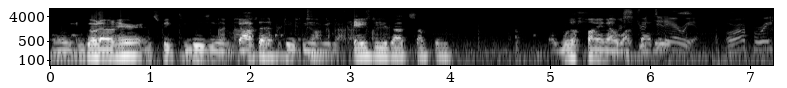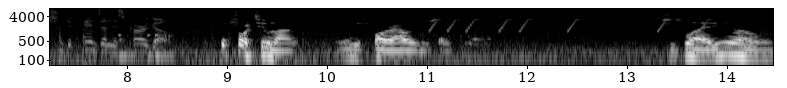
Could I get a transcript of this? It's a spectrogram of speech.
And we can go down here and speak to Luzzu I'm and not at Gatta, liberty who'll to be talk really about cagey about something. And we'll find out what that Restricted area. Our operation depends on this cargo. before too long. Maybe four hours or so. Which is why, you know,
